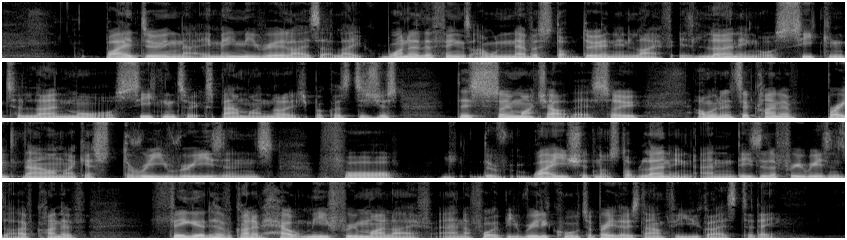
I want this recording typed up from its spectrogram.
by doing that, it made me realize that, like, one of the things I will never stop doing in life is learning or seeking to learn more or seeking to expand my knowledge because there's just, there's so much out there. So I wanted to kind of break down, I guess, three reasons for the why you should not stop learning. And these are the three reasons that I've kind of figured have kind of helped me through my life. And I thought it'd be really cool to break those down for you guys today.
